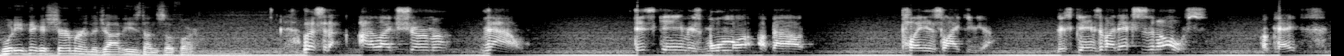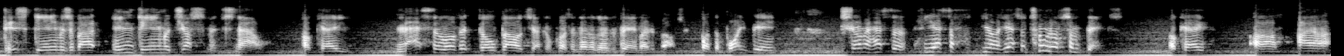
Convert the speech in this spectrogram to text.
What do you think of Shurmur and the job he's done so far? Listen, I like Shurmur now. This game is more about players liking you. This game's about X's and O's. Okay? This game is about in game adjustments now. Okay? Master of it, Bill Belichick. Of course, I'm never going to compare anybody to Belichick. But the point being, Shurmur has to, he has to, you know, he has to tune up some things. Okay? Um, I,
